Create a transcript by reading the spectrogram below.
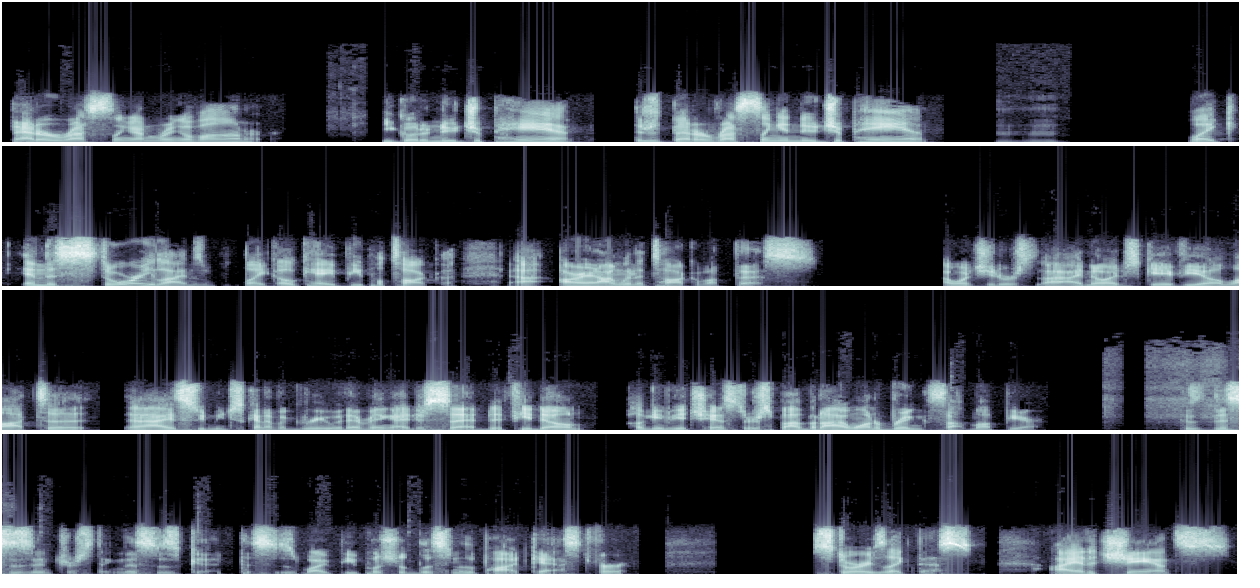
better wrestling on Ring of Honor. You go to New Japan, there's better wrestling in New Japan. hmm Like, and the storylines, like, okay, people talk. Uh, all right, I'm going to talk about this. I want you to. I know I just gave you a lot to. I assume you just kind of agree with everything I just said. If you don't, I'll give you a chance to respond. But I want to bring something up here because this is interesting. This is good. This is why people should listen to the podcast for stories like this. I had a chance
